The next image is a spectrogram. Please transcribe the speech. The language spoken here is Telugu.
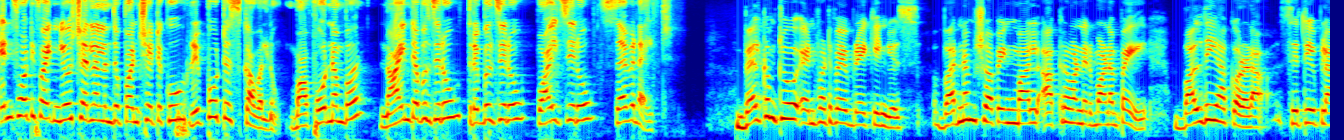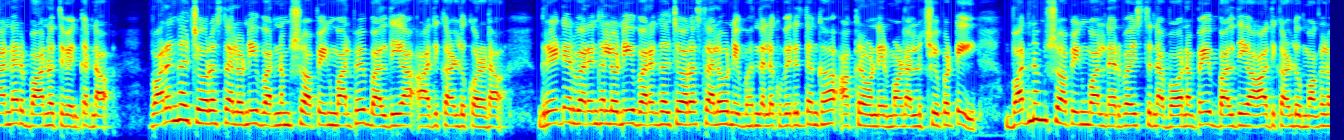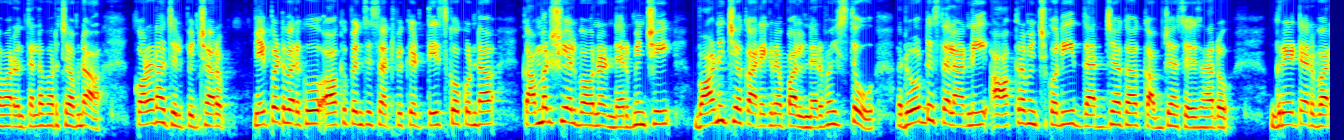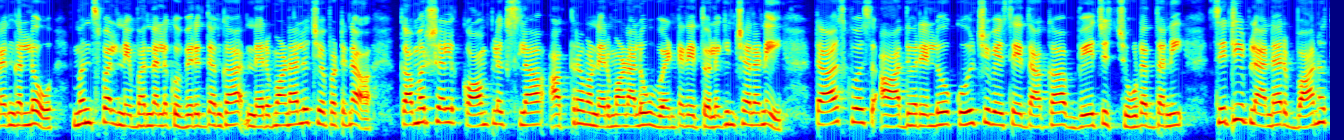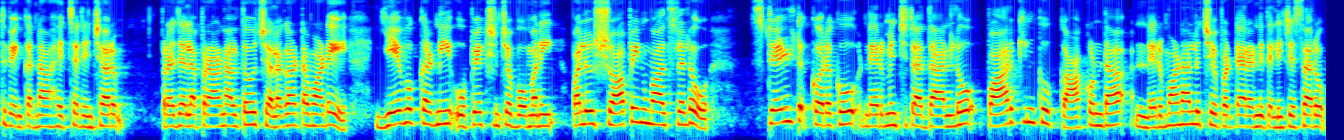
N forty five news channel నందు పనిచేయటకు రిపోర్టర్స్ కావాలను. మా phone number nine double zero triple zero five zero seven eight welcome to N forty five breaking news Varnam shopping mall అక్రమ నిర్మాణంపై బల్దియా కొరడా సిటీ ప్లానర్ భానుతి వెంకన్న వరంగల్ చౌరస్తాలోని వర్ణం షాపింగ్ మాల్పై బల్దియా అధికారులు కొరడ. గ్రేటర్ వరంగల్లోని వరంగల్ చౌరస్తాలో నిబంధనలకు విరుద్ధంగా అక్రమ నిర్మాణాలు చేపట్టి వర్ణం షాపింగ్ మాల్ నిర్వహిస్తున్న భవనంపై బల్దియా అధికారులు మంగళవారం తెల్లవారుజామున కొరడా జల్పించారు ఇప్పటి వరకు ఆక్యుపెన్సీ సర్టిఫికేట్ తీసుకోకుండా కమర్షియల్ భవనం నిర్మించి వాణిజ్య కార్యకలాపాలు నిర్వహిస్తూ రోడ్డు స్థలాన్ని ఆక్రమించుకొని దర్జాగా కబ్జా చేశారు. గ్రేటర్ వరంగల్లో మున్సిపల్ నిబంధనలకు విరుద్ధంగా నిర్మాణాలు చేపట్టిన కమర్షియల్ కాంప్లెక్స్ల అక్రమ నిర్మాణాలు వెంటనే తొలగించాలని టాస్క్ ఫోర్స్ ఆధ్వర్యంలో కూల్చివేసేదాకా వేచి చూడొద్దని సిటీ ప్లానర్ భానుత్ వెంకన్న హెచ్చరించారు. ప్రజల ప్రాణాలతో చెలగాటమాడే ఏ ఒక్కరిని ఉపేక్షించబోమని పలు షాపింగ్ మాల్స్లలో స్టెల్ట్ కొరకు నిర్మించిన దానిలో పార్కింగ్కు కాకుండా నిర్మాణాలు చేపట్టారని తెలియజేశారు.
